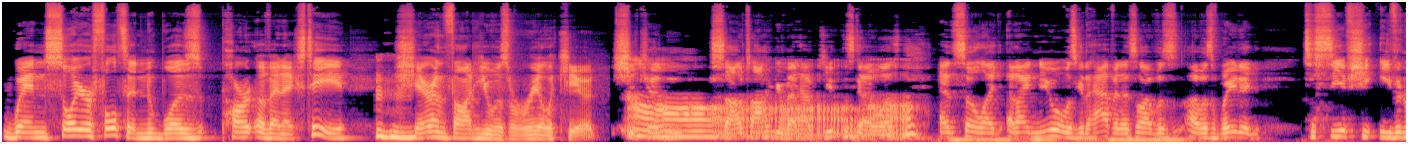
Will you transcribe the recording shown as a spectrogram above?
when Sawyer Fulton was part of NXT, Mhm. Sharon thought he was real cute. She Aw. couldn't stop talking about how cute this guy was. And so like and I knew what was gonna happen, and so I was I was waiting to see if she even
